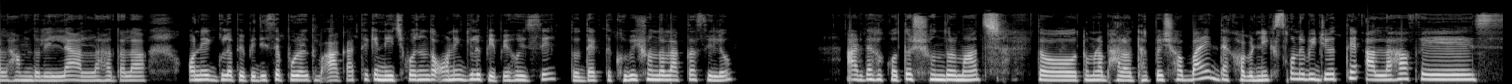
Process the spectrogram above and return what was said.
আলহামদুলিল্লাহ। আল্লাহ তালা অনেকগুলো পেঁপে দিছে পুরো একদম আকার থেকে নিচ পর্যন্ত অনেকগুলো পেঁপে হয়েছে। তো দেখতে খুবই সুন্দর লাগতাছিল। আর দেখো কত সুন্দর মাছ। তো তোমরা ভালো থাকবে সবাই, দেখা হবে নেক্সট কোনো ভিডিওতে। আল্লাহ হাফেজ।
